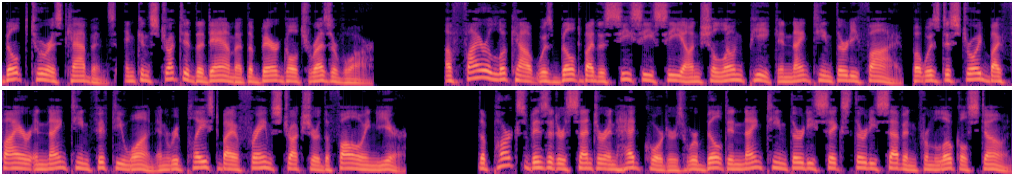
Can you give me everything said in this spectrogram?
built tourist cabins, and constructed the dam at the Bear Gulch Reservoir. A fire lookout was built by the CCC on Chalone Peak in 1935, but was destroyed by fire in 1951 and replaced by a frame structure the following year. The park's visitor center and headquarters were built in 1936–37 from local stone.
